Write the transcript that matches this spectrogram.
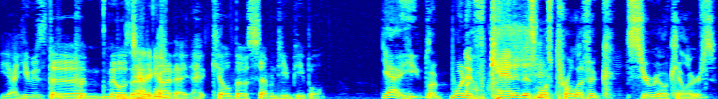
Yeah, he was the that military again? guy that killed those 17 people. Yeah, he, look, one of Canada's most prolific serial killers.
